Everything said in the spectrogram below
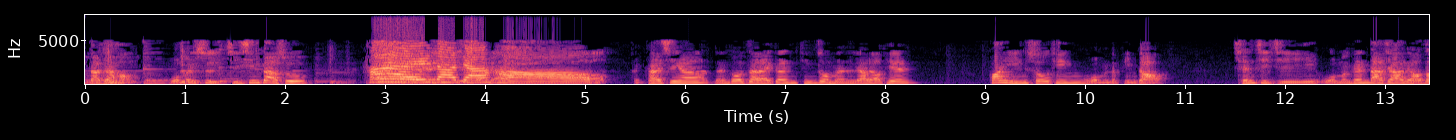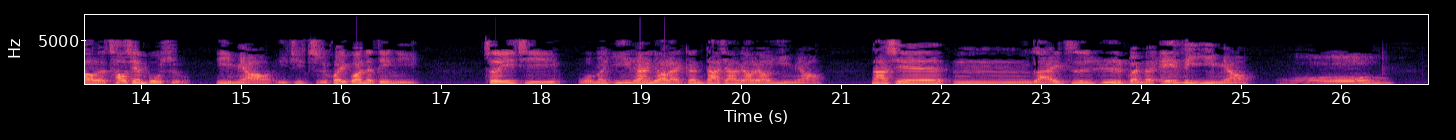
嘿，大家好，我们是吉星大叔，嗨，大家好。很开心啊，能够再来跟听众们聊聊天。欢迎收听我们的频道。前几集我们跟大家聊到了超前部署、疫苗以及指挥官的定义。这一集我们依然要来跟大家聊聊疫苗，那些嗯来自日本的 A Z 疫苗。哦，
